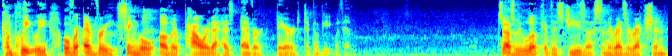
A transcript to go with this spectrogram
completely over every single other power that has ever dared to compete with him. So, as we look at this Jesus and the resurrection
